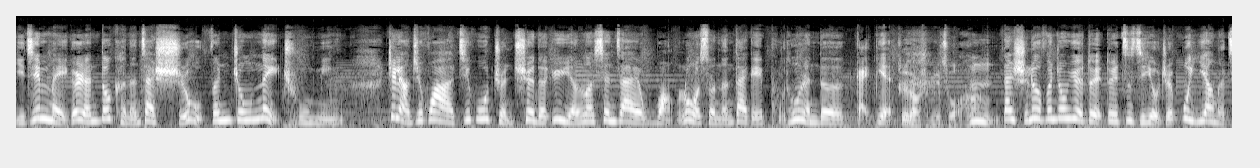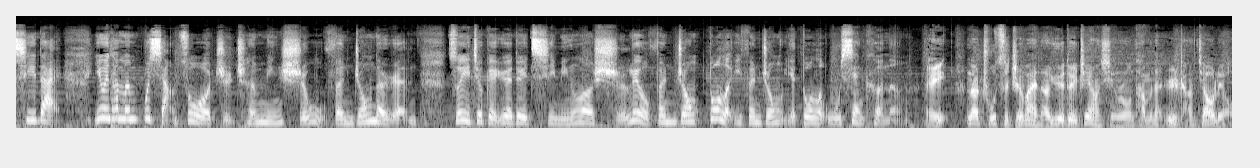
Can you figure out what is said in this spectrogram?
以及每个人都可能在十五分钟内出名。这两句话几乎准确地预言了现在网络所能带给普通人的改变。这倒是没错哈。嗯，但十六分钟乐队对自己有着不一样的期待，因为他们不想做只成名十五分钟的人，所以就给乐队起名了十六分钟，多了一分钟，也多了无限可能。哎，那除此之外呢？乐队这样形容他们的日常交流，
